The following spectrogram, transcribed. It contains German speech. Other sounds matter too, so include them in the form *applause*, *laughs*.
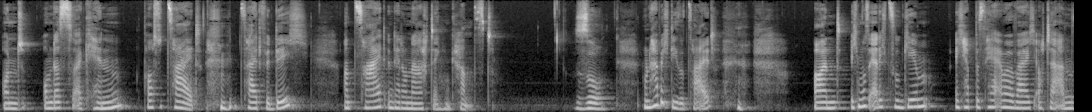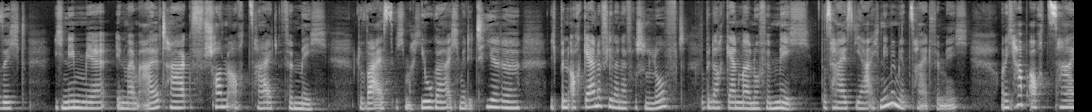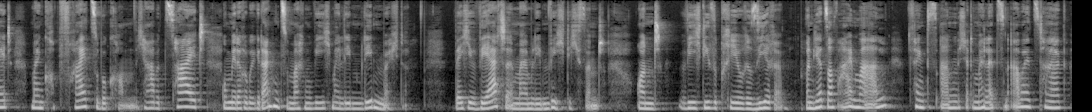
Und um das zu erkennen, brauchst du Zeit. *laughs* Zeit für dich und Zeit, in der du nachdenken kannst. So, nun habe ich diese Zeit und ich muss ehrlich zugeben, ich habe bisher immer war ich auch der Ansicht, ich nehme mir in meinem Alltag schon auch Zeit für mich. Du weißt, ich mache Yoga, ich meditiere, ich bin auch gerne viel an der frischen Luft, bin auch gern mal nur für mich. Das heißt, ja, ich nehme mir Zeit für mich und ich habe auch Zeit, meinen Kopf frei zu bekommen. Ich habe Zeit, um mir darüber Gedanken zu machen, wie ich mein Leben leben möchte welche Werte in meinem Leben wichtig sind und wie ich diese priorisiere. Und jetzt auf einmal fängt es an, ich hatte meinen letzten Arbeitstag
